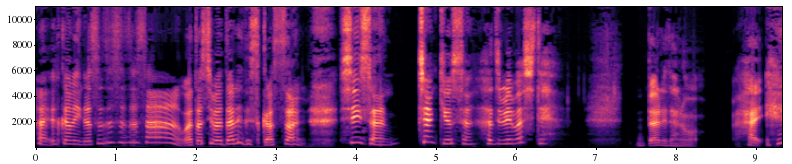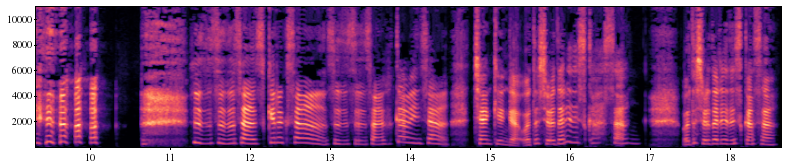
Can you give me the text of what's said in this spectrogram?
はい、深みがすずすずさん。私は誰ですか？さん。シンさん、チャンキュンさん、はじめまして。誰だろう。はい。すずすずさん、スケルクさん、すずすずさん、深みんさん、チャンキュンが、私は誰ですか？さん。私は誰ですか？さん。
